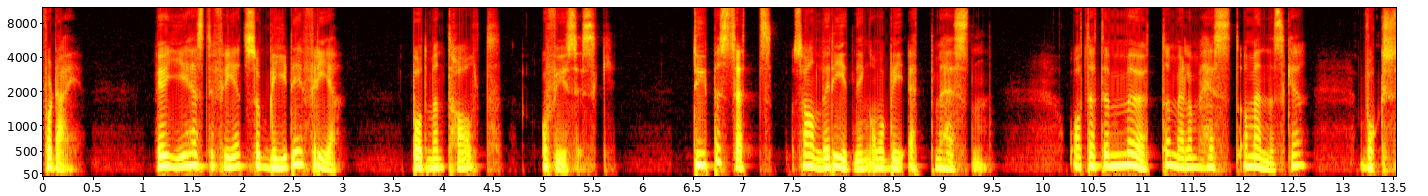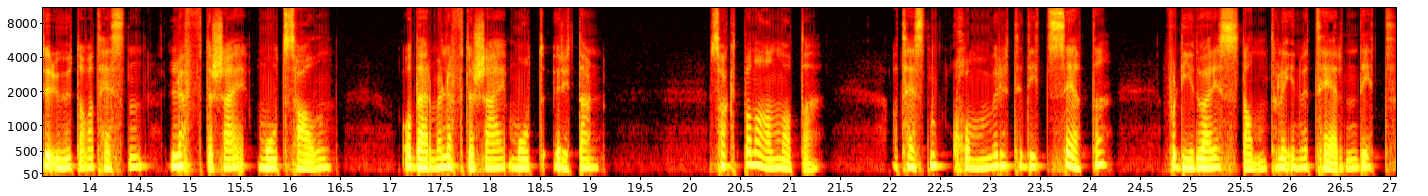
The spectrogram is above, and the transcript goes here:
for deg. Ved å gi hester frihet så blir de frie, både mentalt og fysisk. Dypest sett så handler ridning om å bli ett med hesten, og at dette møtet mellom hest og menneske vokser ut av at hesten løfter seg mot salen, og dermed løfter seg mot rytteren. Sagt på en annen måte, at hesten kommer til ditt sete fordi du er i stand til å invitere den dit.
